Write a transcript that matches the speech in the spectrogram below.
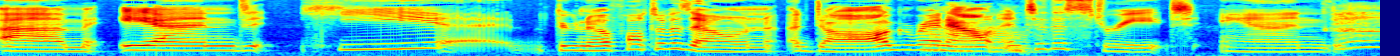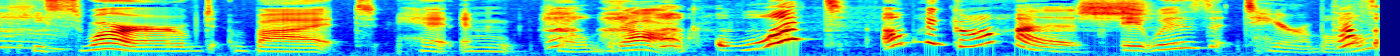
Um, and he, through no fault of his own, a dog ran out into the street and he swerved but hit and killed the dog. What? Oh my gosh. It was terrible. That's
